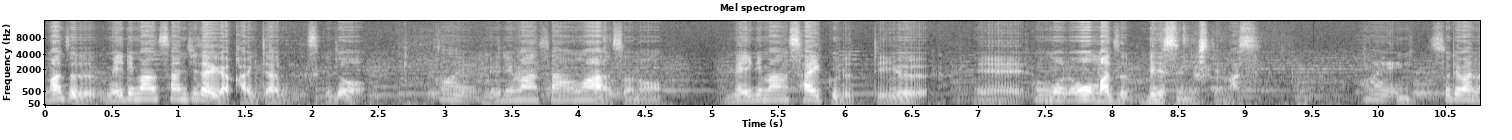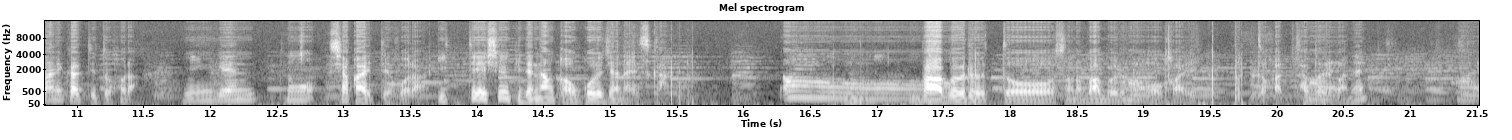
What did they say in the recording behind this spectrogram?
まずメリマンさん自体が書いてあるんですけど、はい、メリマンさんはそのメリマンサイクルっていう、えー、ものをまずベースにしてます。はい、うん、それは何かっていうとほら人間の社会ってほら一定周期で何か起こるじゃないですか。バブルとそのバブルの崩壊とか、例えばね、は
